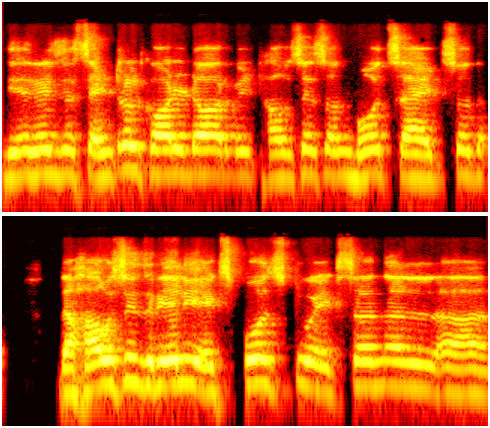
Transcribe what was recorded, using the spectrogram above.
there is a central corridor with houses on both sides. So the, the house is really exposed to external uh,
